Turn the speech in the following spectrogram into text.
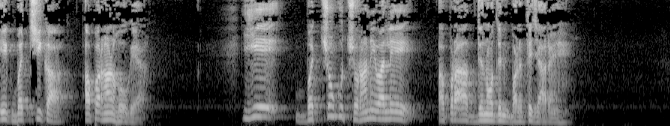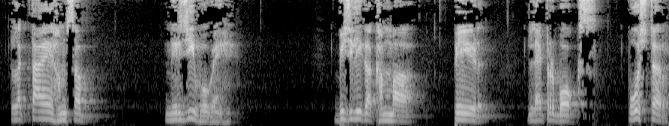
एक बच्ची का अपहरण हो गया। ये बच्चों को चुराने वाले अपराध दिनों दिन बढ़ते जा रहे हैं। लगता है हम सब निर्जीव हो गए हैं। बिजली का खंभा पेड़, लेटर बॉक्स, पोस्टर,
